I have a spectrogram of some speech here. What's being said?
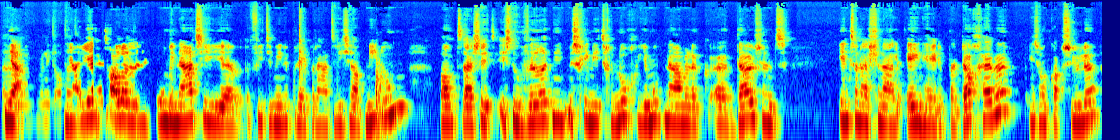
Uh, ja. Maar niet altijd ja, je hebt allerlei combinatie uh, vitaminepreparaten. Die zou ik niet doen. Want daar zit, is de hoeveelheid niet, misschien niet genoeg. Je moet namelijk duizend internationale eenheden per dag hebben in zo'n capsule.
